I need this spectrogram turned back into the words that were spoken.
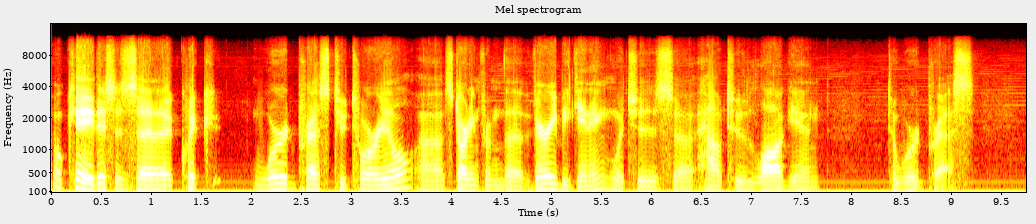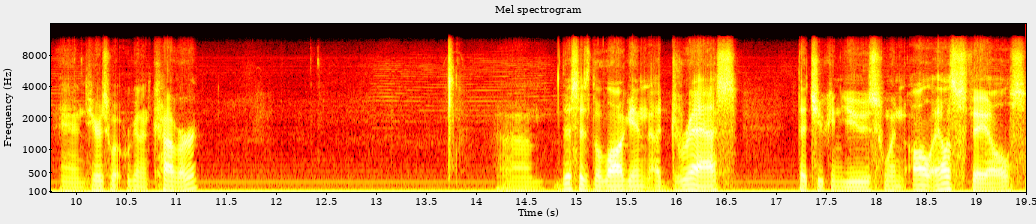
Okay, this is a quick WordPress tutorial uh, starting from the very beginning, which is uh, how to log in to WordPress. And here's what we're going to cover. Um, this is the login address that you can use when all else fails.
